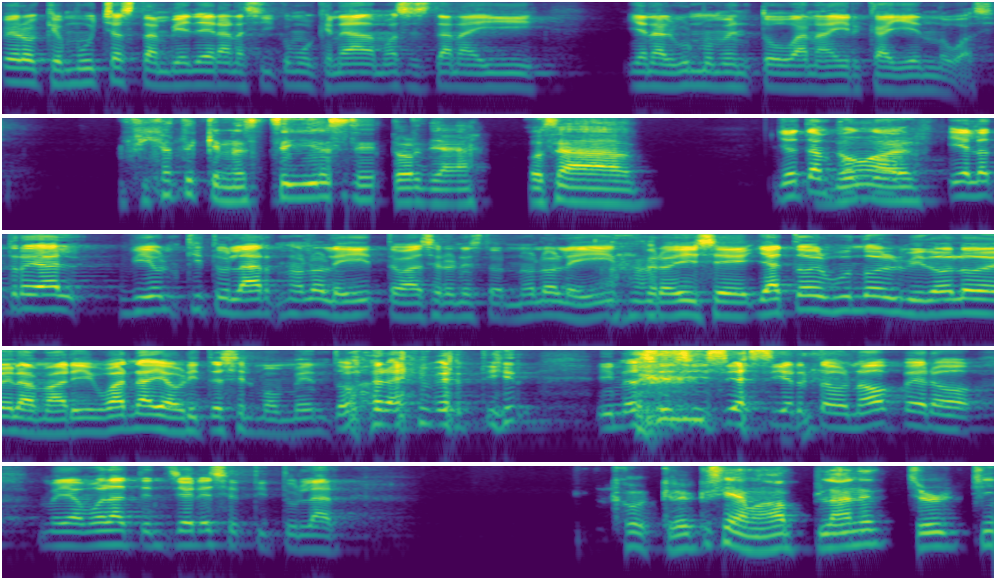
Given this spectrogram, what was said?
pero que muchas también eran así como que nada más están ahí y en algún momento van a ir cayendo o así. Fíjate que no he seguido ese sector ya. O sea. Yo tampoco. y el otro día vi un titular, no lo leí, te voy a ser honesto, no lo leí, pero dice, ya todo el mundo olvidó lo de la marihuana y ahorita es el momento para invertir. Y no sé si sea cierto o no, pero me llamó la atención ese titular. Creo que se llamaba Planet 13,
